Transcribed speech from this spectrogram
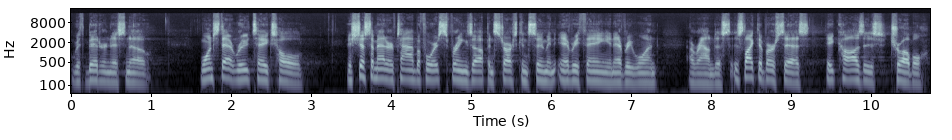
with bitterness know, once that root takes hold, it's just a matter of time before it springs up and starts consuming everything and everyone around us. It's like the verse says it causes trouble,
